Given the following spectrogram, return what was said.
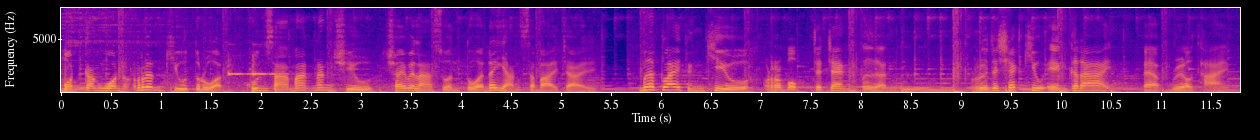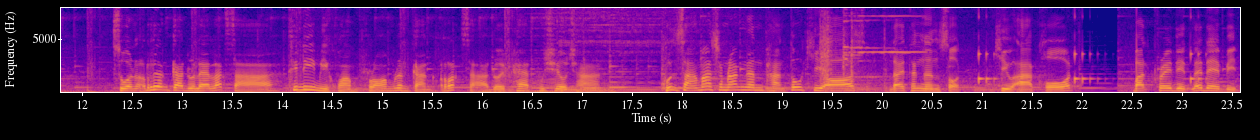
หมดกังวลเรื่องคิวตรวจ คุณสามารถนั่งชิลใช้เวลาส่วนตัวได้อย่างสบายใจ เมื่อใกล้ถึงคิว ระบบจะแจ้งเตือน หรือจะเช็คคิวเองก็ได้แบบเรียลไทม์ส่วนเรื่องการดูแลรักษาที่นี่มีความพร้อมเรื่องการรักษาโดยแพทย์ผู้เชี่ยวชาญ คุณสามารถชำระเงินผ่านตู้คีออสได้ทั้งเงินสด QR code บัตรเครดิตและเดบิต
